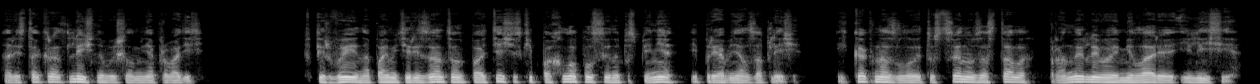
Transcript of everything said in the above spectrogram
аристократ лично вышел меня проводить. Впервые на памяти Рязанта он по-отечески похлопал сына по спине и приобнял за плечи. И как назло эту сцену застала пронырливая Милария и.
